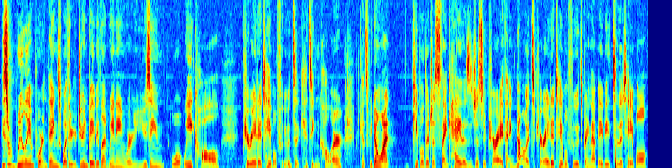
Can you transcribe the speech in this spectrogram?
These are really important things, whether you're doing baby led weaning, where you're using what we call pureed table foods that Kids Eat in Color, because we don't want people to just think, hey, this is just a puree thing. No, it's pureed table foods. Bring that baby to the table.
